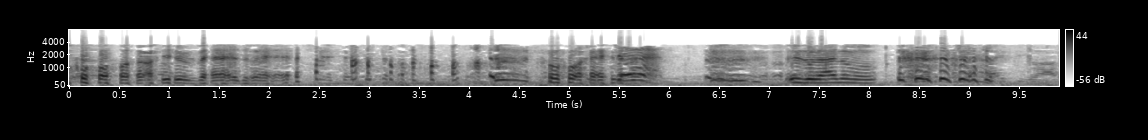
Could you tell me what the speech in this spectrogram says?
you bad man. what? Dad! He's an animal. Nice, you laugh.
